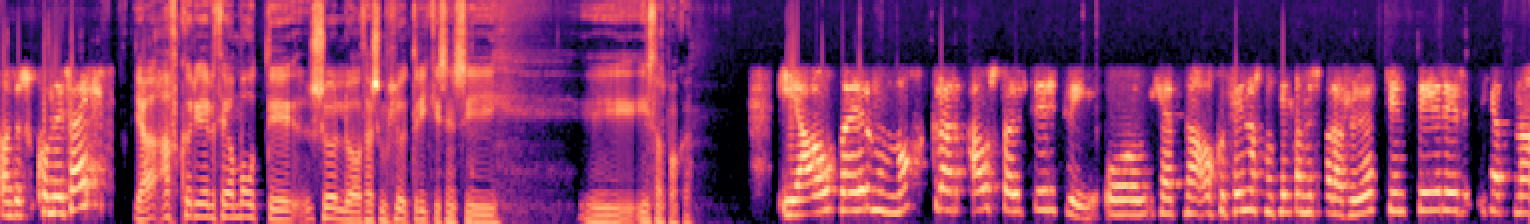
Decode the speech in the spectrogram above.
Komið sæl? Já, af hverju eru þið á móti sölu á þessum hlut ríkisins í, í Íslandsbanka? Já, það eru nú nokkrar ástæður fyrir því og hérna okkur finnast nú til dæmis bara rökinn fyrir hérna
